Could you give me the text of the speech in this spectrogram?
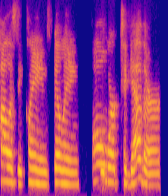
policy, claims, billing all work together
